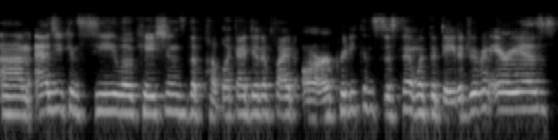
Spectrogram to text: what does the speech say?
Um, as you can see, locations the public identified are pretty consistent with the data-driven areas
